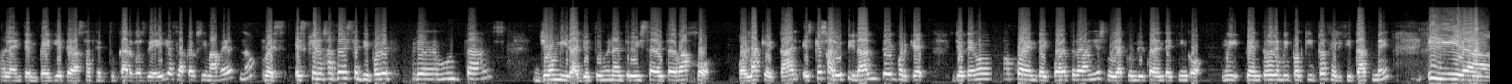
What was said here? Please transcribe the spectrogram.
en la intemperie, te vas a hacer tu cargos de ellos la próxima vez, ¿no? Pues es que nos hacen este tipo de preguntas. Yo, mira, yo tuve una entrevista de trabajo, hola, ¿qué tal? Es que es alucinante porque yo tengo 44 años, voy a cumplir 45 muy, dentro de muy poquito, felicitadme. Y, ah,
